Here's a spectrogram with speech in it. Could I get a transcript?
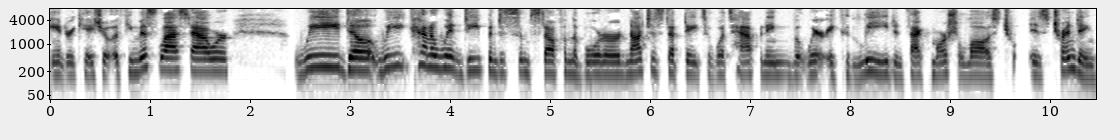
Andrea Kaye show. If you missed last hour, we dealt we kind of went deep into some stuff on the border not just updates of what's happening but where it could lead in fact martial law is, tr- is trending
